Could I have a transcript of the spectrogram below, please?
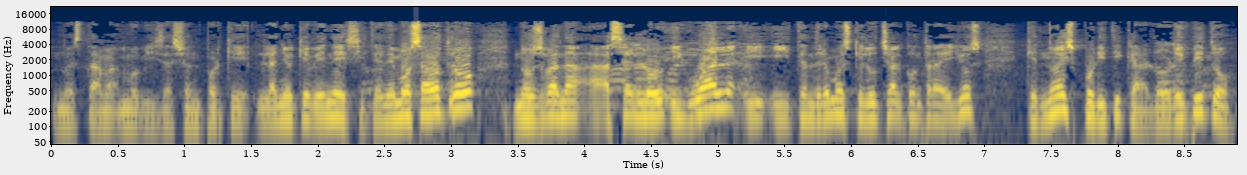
nuestra movilización, porque el año que viene, si tenemos a otro, nos van a hacerlo igual y, y tendremos que luchar contra ellos, que no es política, lo repito.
